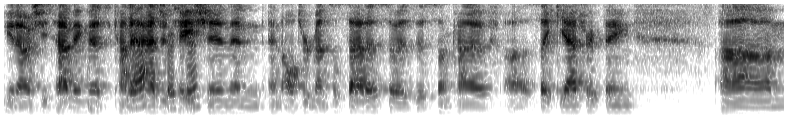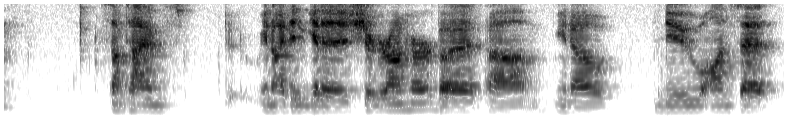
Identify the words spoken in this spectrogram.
You know, she's having this kind of Yeah, for sure. agitation and, and altered mental status. So is this some kind of uh, psychiatric thing? Um, sometimes, you know, I didn't get a sugar on her, but um, you know, new onset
